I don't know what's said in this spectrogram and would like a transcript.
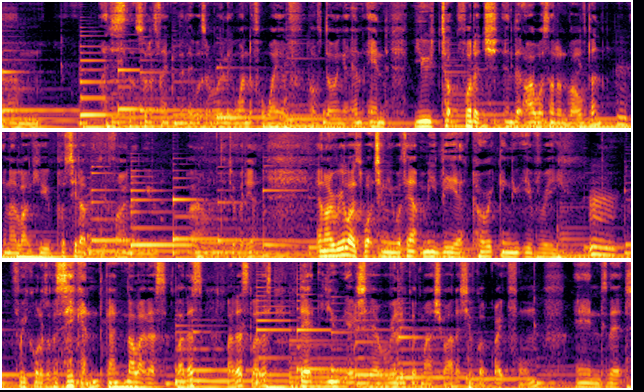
um, I just sort of think that there was a really wonderful way of, of doing it, and and you took footage and that I was not involved in. You know, like you put set up your phone and you um, did your video, and I realised watching you without me there correcting you every three quarters of a second, going no like this, like this, like this, like this, that you actually are a really good martial artist. You've got great form, and that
